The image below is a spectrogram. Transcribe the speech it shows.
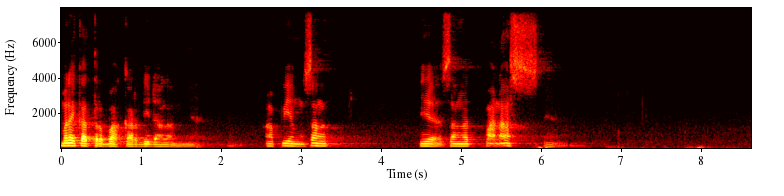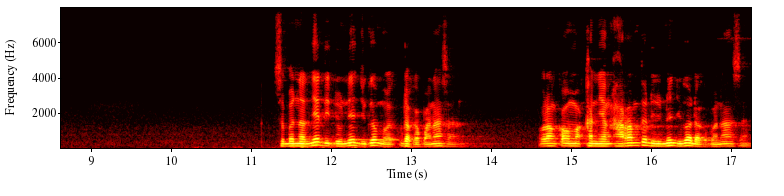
mereka terbakar di dalamnya. Api yang sangat ya sangat panas. Ya. sebenarnya di dunia juga udah kepanasan Orang kalau makan yang haram tuh di dunia juga udah kepanasan.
